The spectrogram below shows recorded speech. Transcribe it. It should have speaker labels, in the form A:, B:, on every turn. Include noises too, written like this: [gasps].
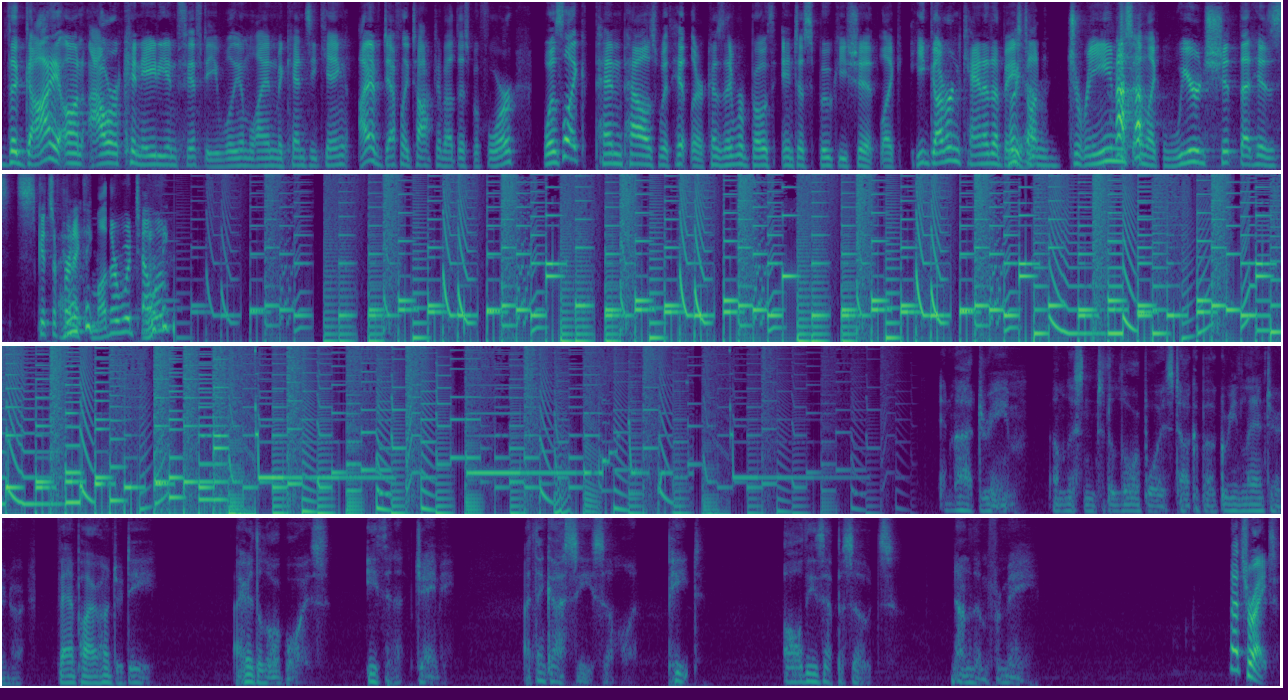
A: The guy on our Canadian 50, William Lyon Mackenzie King, I have definitely talked about this before, was like pen pals with Hitler because they were both into spooky shit. Like he governed Canada oh, based
B: yeah.
A: on dreams and like weird shit that his schizophrenic
B: think-
A: mother would tell him.
B: think-
C: listening to the lore boys talk about Green Lantern or Vampire Hunter D. I hear the lore boys, Ethan and Jamie. I think I see someone. Pete. All these episodes, none of them for me.
A: That's right.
